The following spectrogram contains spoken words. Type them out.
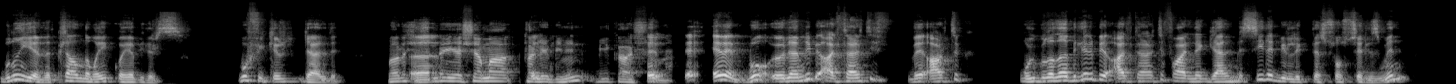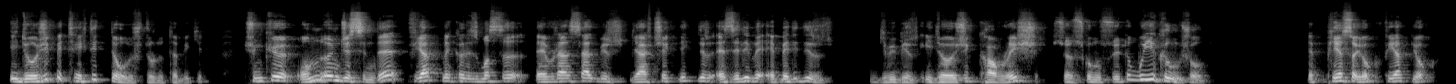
Bunun yerine planlamayı koyabiliriz. Bu fikir geldi. Barış ee, içinde yaşama talebinin bir karşılığı. E, e, evet bu önemli bir alternatif ve artık uygulanabilir bir alternatif haline gelmesiyle birlikte sosyalizmin ideolojik bir tehdit de oluşturdu tabii ki. Çünkü onun öncesinde fiyat mekanizması evrensel bir gerçekliktir, ezeli ve ebedidir gibi bir ideolojik kavrayış söz konusuydu. Bu yıkılmış oldu. E, piyasa yok, fiyat yok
